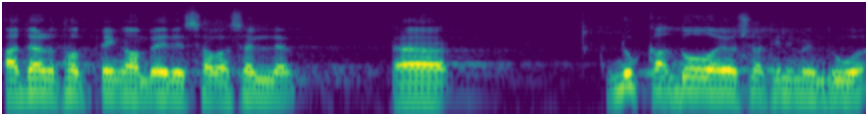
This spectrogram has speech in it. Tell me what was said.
Atëherë thot pejgamberi sallallahu alajhi wasallam, Nuk ka ndodhë ajo që e keni mendue,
